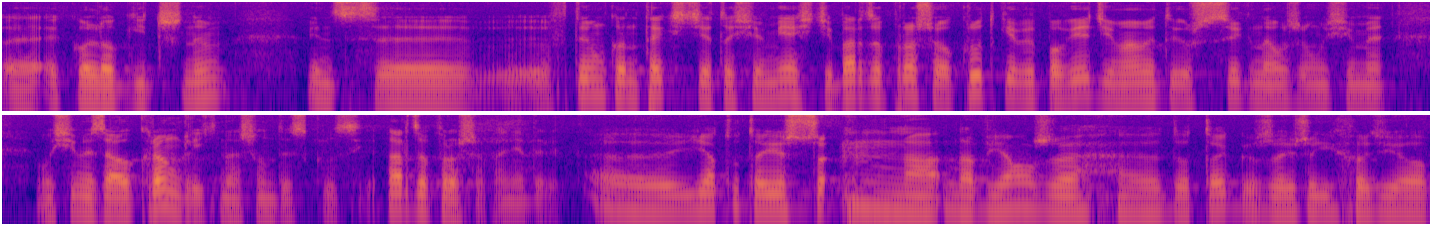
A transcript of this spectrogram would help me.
e, ekologicznym, więc e, w tym kontekście to się mieści. Bardzo proszę o krótkie wypowiedzi. Mamy tu już sygnał, że musimy, musimy zaokrąglić naszą dyskusję. Bardzo proszę, panie dyrektor. E, Ja tutaj jeszcze na, nawiążę do tego, że jeżeli chodzi o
